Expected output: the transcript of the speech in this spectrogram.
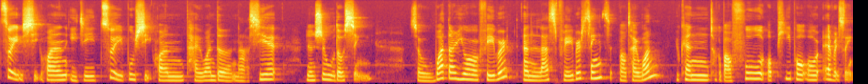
最喜欢以及最不喜欢台湾的哪些人事物都行。So, what are your favorite and less favorite things about Taiwan? You can talk about food or people or everything.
